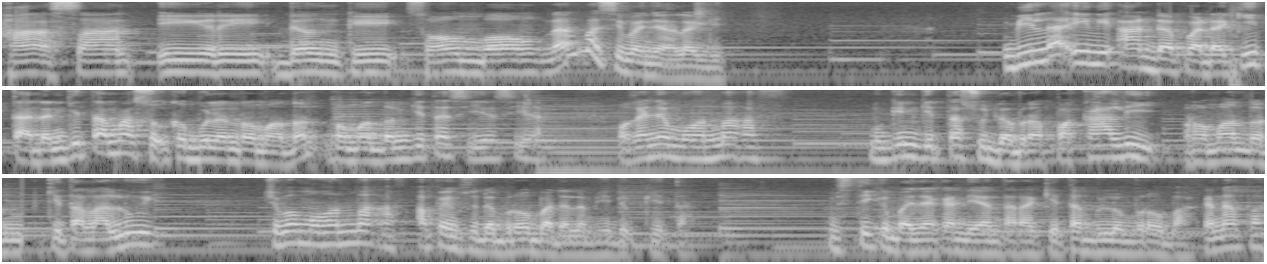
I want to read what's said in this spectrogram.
Hasan, iri, dengki, sombong, dan masih banyak lagi. Bila ini ada pada kita dan kita masuk ke bulan Ramadan, Ramadan kita sia-sia. Makanya mohon maaf, mungkin kita sudah berapa kali Ramadan kita lalui. Cuma mohon maaf, apa yang sudah berubah dalam hidup kita? Mesti kebanyakan di antara kita belum berubah. Kenapa?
